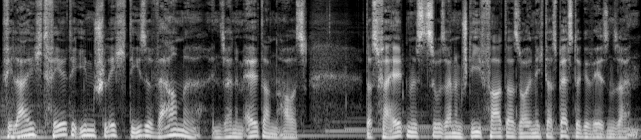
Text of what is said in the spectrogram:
Vielleicht fehlte ihm schlicht diese Wärme in seinem Elternhaus. Das Verhältnis zu seinem Stiefvater soll nicht das beste gewesen sein.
